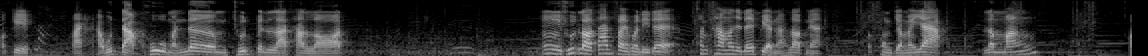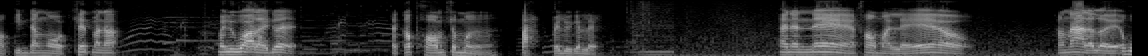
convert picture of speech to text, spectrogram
โอเค ไป อาวุธดาบคู่เหมือนเดิม ชุดเป็นลาทารอสเออชุดเราต้านไฟพอดีด้วยค่อนข้างน่าจะได้เปรียบนะรอบเนี้ย ก็คงจะไม่ยากละมัง้งขอกินดังโงบเซตมาแล้วไม่รู้ว่าอะไรด้วย แต่ก็พร้อมเสมอไปไปลุยกันเลยให้นั่นแน่เข้ามาแล้วข้างหน้าเราเลยโอ้โห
